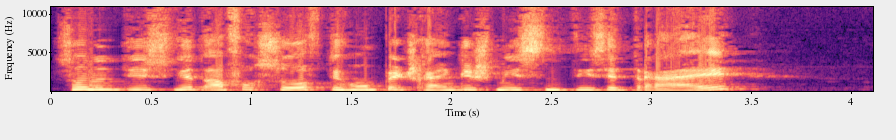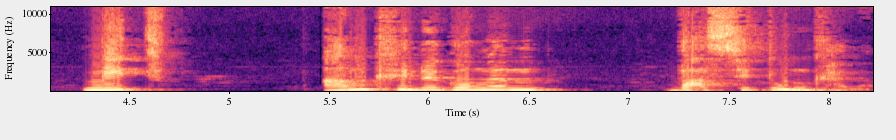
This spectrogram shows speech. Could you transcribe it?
sondern es wird einfach so auf die Homepage reingeschmissen, diese drei mit Ankündigungen, was sie tun können.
